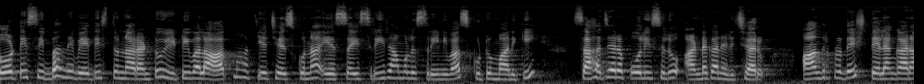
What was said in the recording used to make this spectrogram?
తోటి సిబ్బంది వేధిస్తున్నారంటూ ఇటీవల ఆత్మహత్య చేసుకున్న ఎస్ఐ శ్రీరాములు శ్రీనివాస్ కుటుంబానికి సహచర పోలీసులు అండగా నిలిచారు. ఆంధ్రప్రదేశ్ తెలంగాణ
